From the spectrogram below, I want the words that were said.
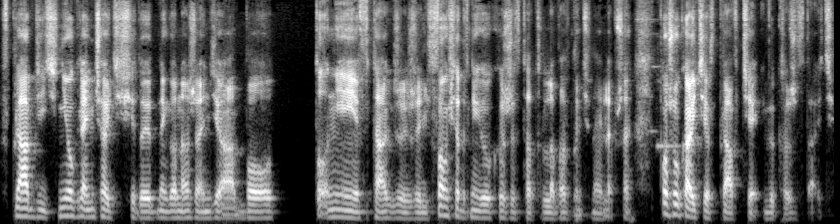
sprawdzić, nie ograniczajcie się do jednego narzędzia, bo to nie jest tak, że jeżeli sąsiad z niego korzysta, to dla Was będzie najlepsze. Poszukajcie, wprawcie i wykorzystajcie.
